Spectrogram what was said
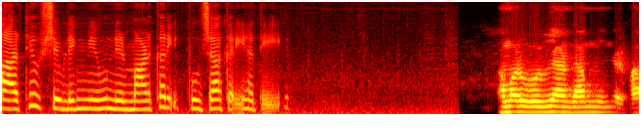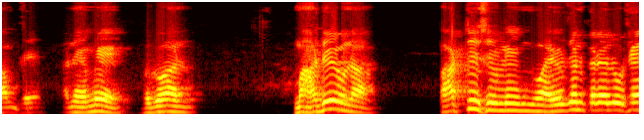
પાર્થિવ શિવલિંગનું નિર્માણ કરી પૂજા કરી હતી. અમારું ગામની અંદર ફાર્મ છે અને અમે ભગવાન મહાદેવના પાંચથી શિવલિંગનું આયોજન કરેલું છે.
